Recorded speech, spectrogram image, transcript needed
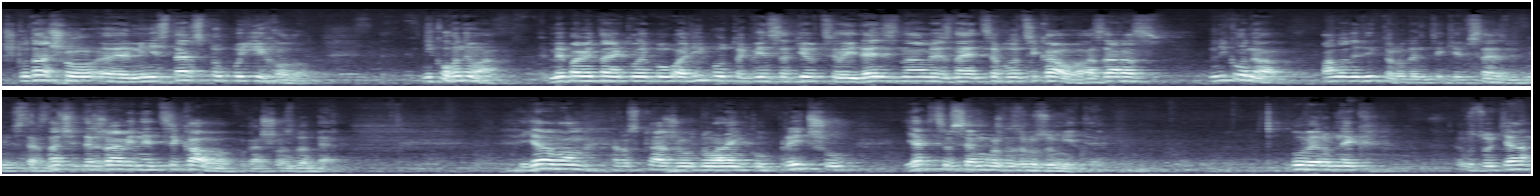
Шкода, що е, міністерство поїхало. Нікого нема. Ми пам'ятаємо, коли був Аліпов, так він сидів цілий день з нами, знаєте, це було цікаво. А зараз ну, нікого нема. Пан Олег Віктор один тільки все від міністерства. Значить, державі не цікаво поки що ОСББ. Я вам розкажу одну маленьку притчу, як це все можна зрозуміти. Був виробник взуття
